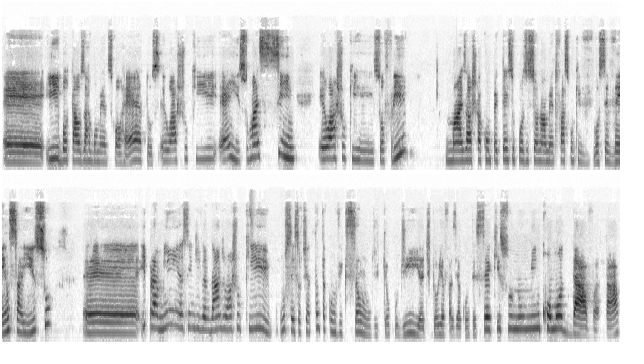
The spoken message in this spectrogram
é, e botar os argumentos corretos, eu acho que é isso. Mas sim, eu acho que sofri, mas acho que a competência e o posicionamento faz com que você vença isso. É, e para mim, assim, de verdade, eu acho que, não sei se eu tinha tanta convicção de que eu podia, de que eu ia fazer acontecer, que isso não me incomodava, tá?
